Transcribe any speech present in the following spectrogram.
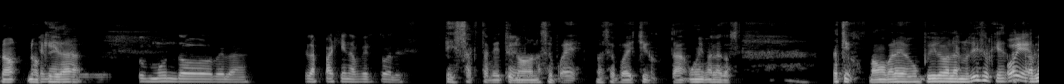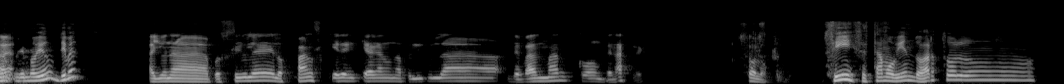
No, no queda mundo de, de las páginas virtuales. Exactamente, no, no se puede, no se puede, chicos, está muy mala cosa. chicos, vamos a parar algún poquito a las noticias. Que Oye, ah, bien? Dime. Hay una posible, los fans quieren que hagan una película de Batman con Ben Affleck. Solo. Sí, se está moviendo harto lo,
